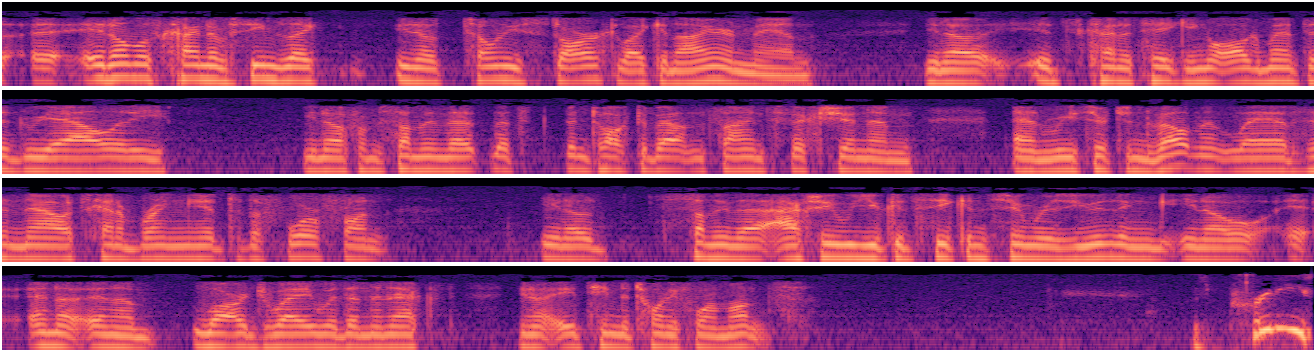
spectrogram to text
Uh, it almost kind of seems like, you know, Tony Stark, like an Iron Man. You know, it's kind of taking augmented reality, you know, from something that that's been talked about in science fiction and and research and development labs, and now it's kind of bringing it to the forefront. You know, something that actually you could see consumers using, you know, in a in a large way within the next, you know, 18 to 24 months. It's pretty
